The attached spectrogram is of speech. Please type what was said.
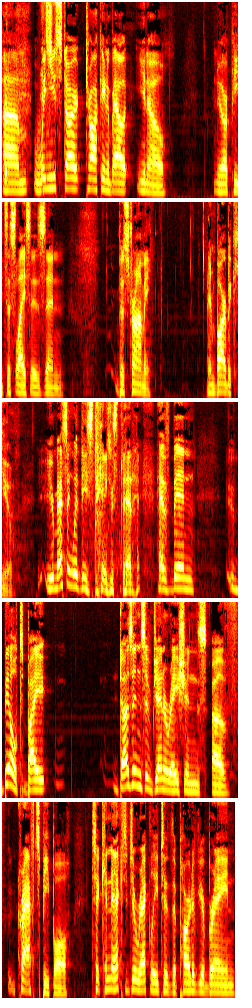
Um, when you start talking about you know New York pizza slices and pastrami and barbecue, you're messing with these things that have been built by dozens of generations of craftspeople to connect directly to the part of your brain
